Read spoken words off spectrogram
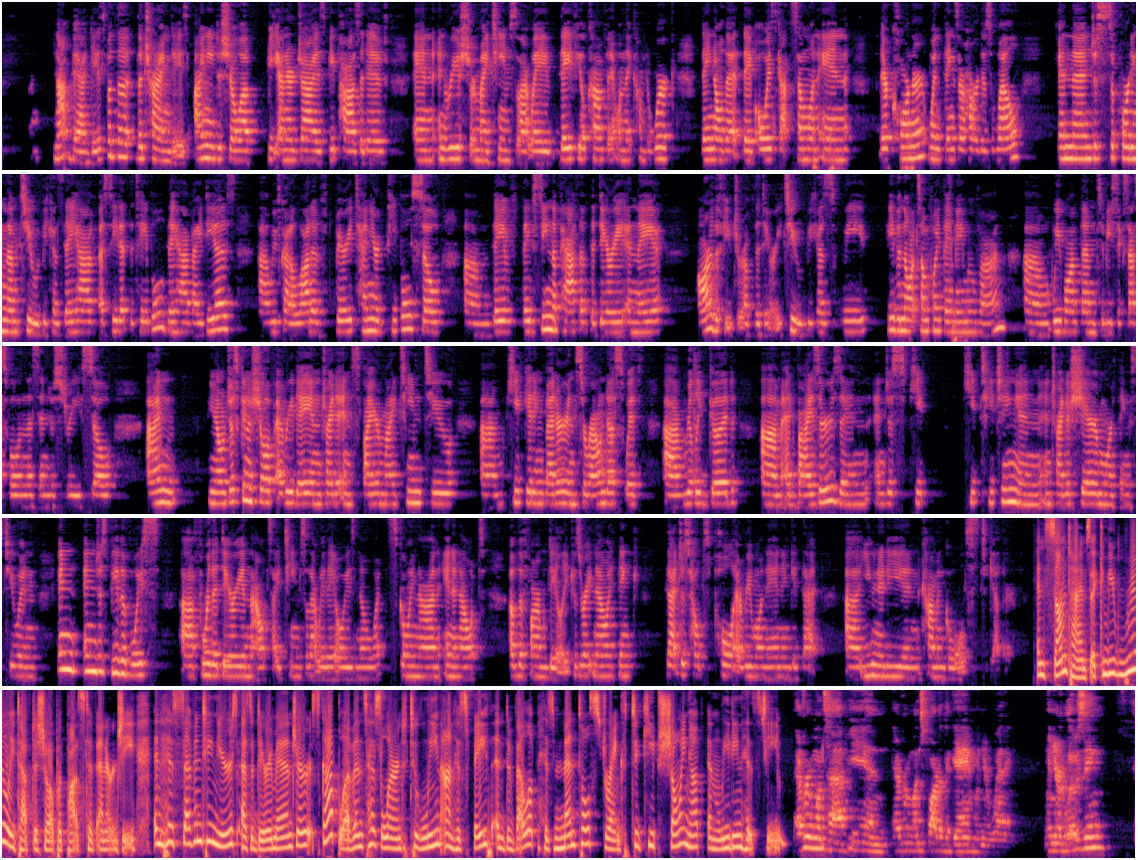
not bad days, but the the trying days. I need to show up, be energized, be positive, and and reassure my team so that way they feel confident when they come to work. They know that they've always got someone in their corner when things are hard as well. And then just supporting them too, because they have a seat at the table, they have ideas. Uh, we've got a lot of very tenured people, so um, they've they've seen the path of the dairy, and they are the future of the dairy too. Because we, even though at some point they may move on, um, we want them to be successful in this industry. So I'm, you know, just going to show up every day and try to inspire my team to um, keep getting better and surround us with uh, really good um, advisors and and just keep keep teaching and and try to share more things too and and and just be the voice uh, for the dairy and the outside team so that way they always know what's going on in and out of the farm daily. Because right now i think that just helps pull everyone in and get that uh, unity and common goals together and sometimes it can be really tough to show up with positive energy. In his 17 years as a dairy manager, Scott Blevins has learned to lean on his faith and develop his mental strength to keep showing up and leading his team. Everyone's happy and everyone's part of the game when you're winning. When you're losing,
